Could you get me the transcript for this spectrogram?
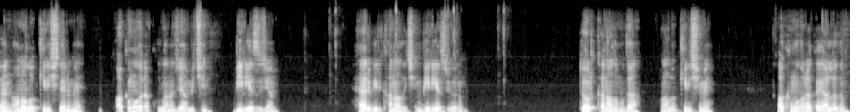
Ben analog girişlerimi akım olarak kullanacağım için 1 yazacağım. Her bir kanal için 1 yazıyorum. 4 kanalımı da analog girişimi akım olarak ayarladım.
